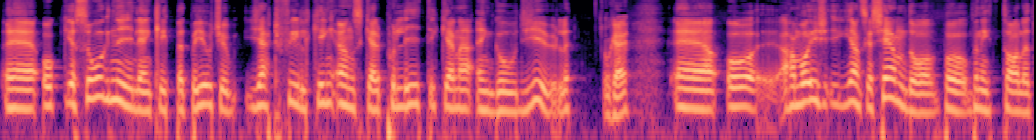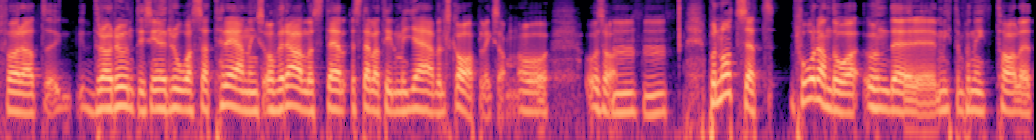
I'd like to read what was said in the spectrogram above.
Eh, och jag såg nyligen klippet på YouTube, Gert Fylking önskar politikerna en god jul. Okej. Eh, och han var ju ganska känd då på, på 90-talet för att dra runt i sin rosa träningsoverall och ställ, ställa till med jävelskap liksom. Och, och så. Mm, mm. På något sätt får han då under eh, mitten på 90-talet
